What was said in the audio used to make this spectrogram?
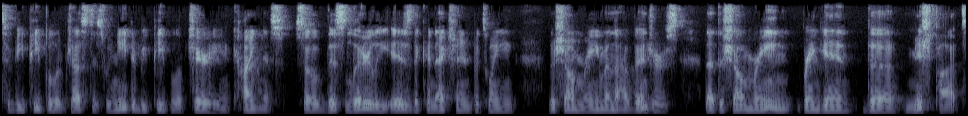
to be people of justice. We need to be people of charity and kindness. So this literally is the connection between the Shomrim and the Avengers. That the Shomrim bring in the Mishpat,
